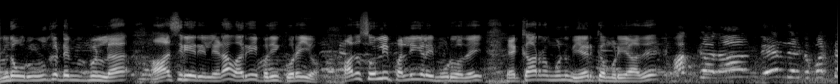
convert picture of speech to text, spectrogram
எந்த ஒரு உள்கட்டமைப்பும் இல்லை. ஆசிரியர் இல்லைன்னா வருகை பதிவு குறையும். அதை சொல்லி பள்ளிகளை மூடுவதை எக்காரணம் கொண்டும் ஏற்க முடியாது. மக்களால் தேர்ந்தெடுக்கப்பட்ட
